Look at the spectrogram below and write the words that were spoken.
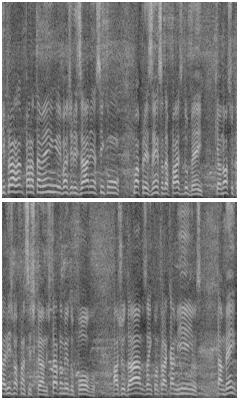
e pra, para também evangelizarem assim com, com a presença da paz e do bem, que é o nosso carisma franciscano, estar no meio do povo, ajudá-los a encontrar caminhos, também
